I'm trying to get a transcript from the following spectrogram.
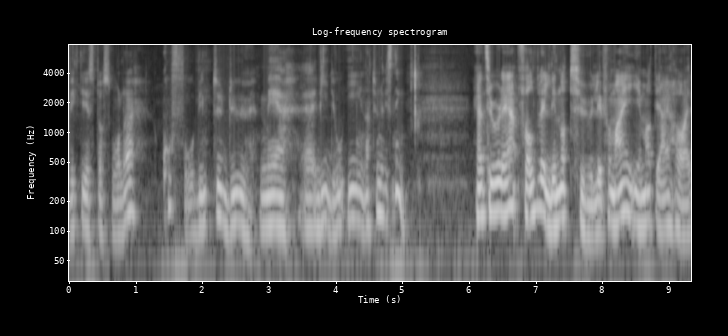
viktige spørsmålet. Hvorfor begynte du med eh, video i nettundervisning? Jeg tror det falt veldig naturlig for meg i og med at jeg har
